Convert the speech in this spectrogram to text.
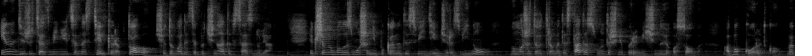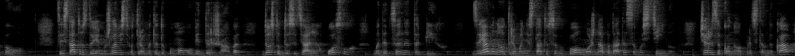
Іноді життя змінюється настільки раптово, що доводиться починати все з нуля. Якщо ви були змушені покинути свій дім через війну, ви можете отримати статус внутрішньопереміщеної особи або коротко ВПО. Цей статус дає можливість отримати допомогу від держави, доступ до соціальних послуг, медицини та пільг. Заяву на отримання статусу ВПО можна подати самостійно через законного представника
